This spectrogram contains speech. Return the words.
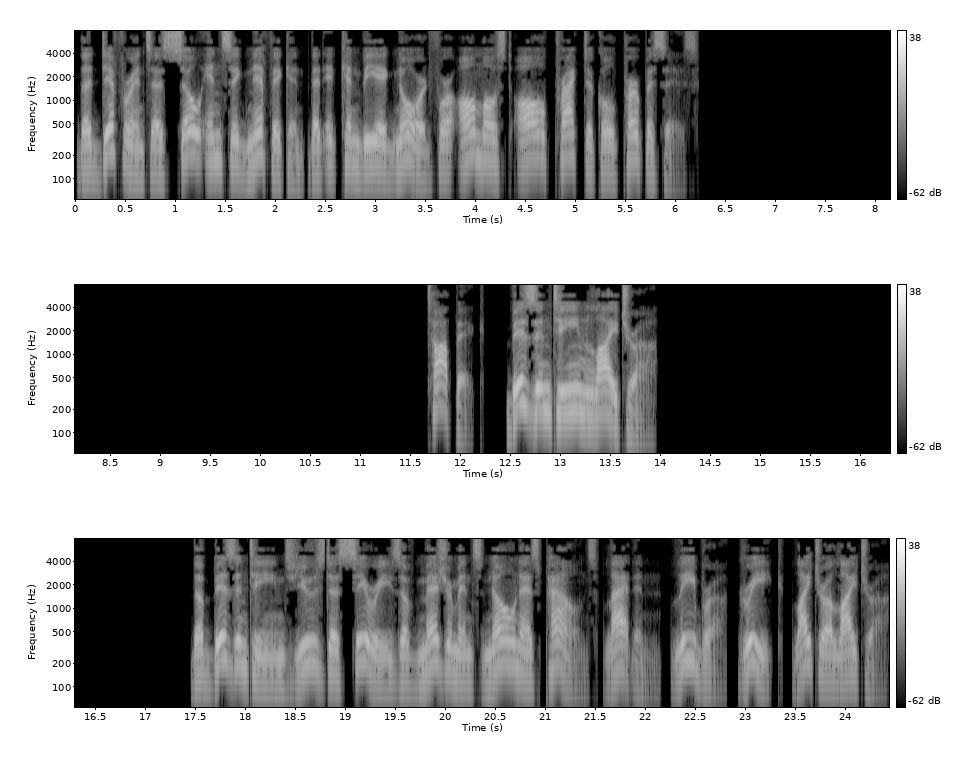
The difference is so insignificant that it can be ignored for almost all practical purposes. Byzantine litra The Byzantines used a series of measurements known as pounds Latin, libra, Greek, litra litra.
